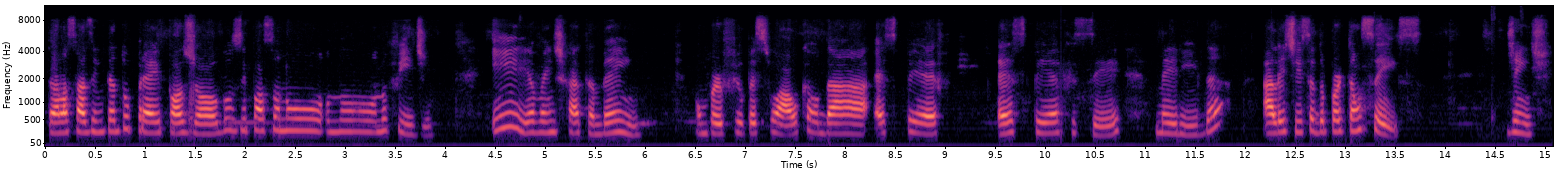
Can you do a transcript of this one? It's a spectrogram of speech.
Então elas fazem tanto pré e pós-jogos e postam no, no, no feed. E eu vou indicar também um perfil pessoal, que é o da SPF, SPFC Merida, a Letícia do Portão 6. Gente,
